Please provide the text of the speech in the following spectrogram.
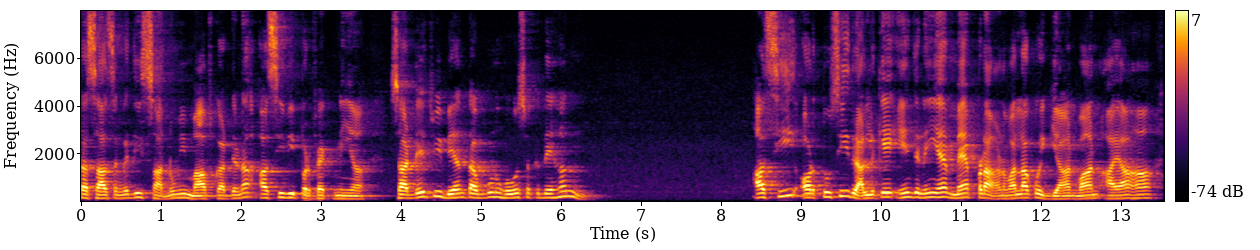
ਤਾਂ ਸਾਧ ਸੰਗਤ ਜੀ ਸਾਨੂੰ ਵੀ ਮਾਫ ਕਰ ਦੇਣਾ, ਅਸੀਂ ਵੀ ਪਰਫੈਕਟ ਨਹੀਂ ਹਾਂ। ਸਾਡੇ 'ਚ ਵੀ ਬੇਅੰਤ ਅਵਗੁਣ ਹੋ ਸਕਦੇ ਹਨ। ਅਸੀਂ ਔਰ ਤੁਸੀਂ ਰਲ ਕੇ ਇੰਜ ਨਹੀਂ ਹੈ, ਮੈਂ ਪੜਾਉਣ ਵਾਲਾ ਕੋਈ ਗਿਆਨਵਾਨ ਆਇਆ ਹਾਂ,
